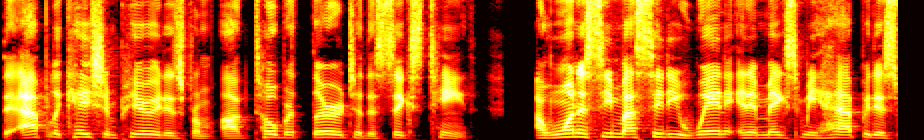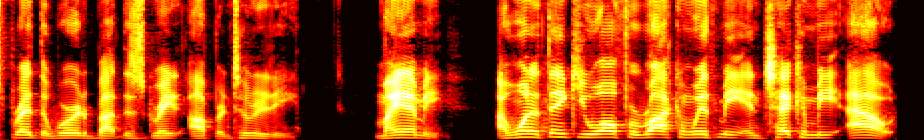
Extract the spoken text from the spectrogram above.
The application period is from October 3rd to the 16th. I want to see my city win, and it makes me happy to spread the word about this great opportunity. Miami, I want to thank you all for rocking with me and checking me out.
